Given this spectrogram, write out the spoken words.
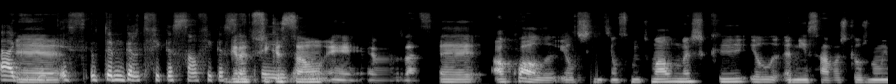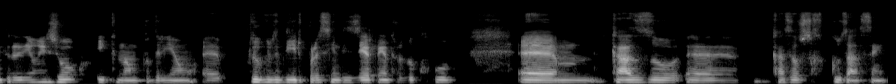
Ah, uh, esse, o termo gratificação fica Gratificação, é, é verdade. Uh, ao qual eles sentiam-se muito mal, mas que ele ameaçava-os que eles não entrariam em jogo e que não poderiam progredir, por assim dizer, dentro do clube caso, uh, caso eles se recusassem.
